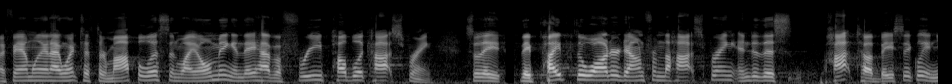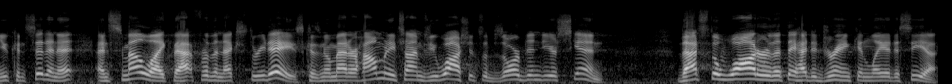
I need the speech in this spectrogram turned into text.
my family and I went to Thermopolis in Wyoming, and they have a free public hot spring. So they, they piped the water down from the hot spring into this hot tub, basically, and you can sit in it and smell like that for the next three days, because no matter how many times you wash, it's absorbed into your skin. That's the water that they had to drink in Laodicea.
